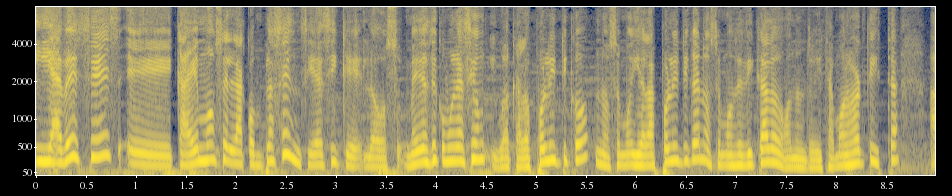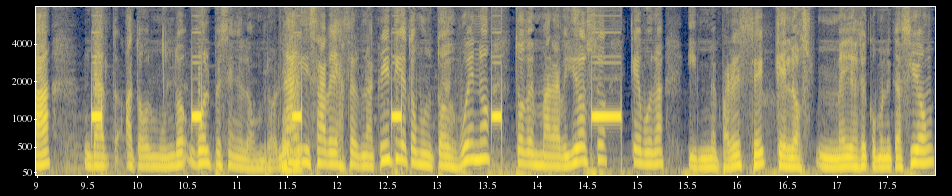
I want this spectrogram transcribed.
Y a veces eh, caemos en la complacencia, así que los medios de comunicación, igual que a los políticos, nos hemos, y a las políticas, nos hemos dedicado, cuando entrevistamos a los artistas, a dar a todo el mundo golpes en el hombro. Nadie sabe hacer una crítica, todo el mundo todo es bueno, todo es maravilloso, qué buena. Y me parece que los medios de comunicación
